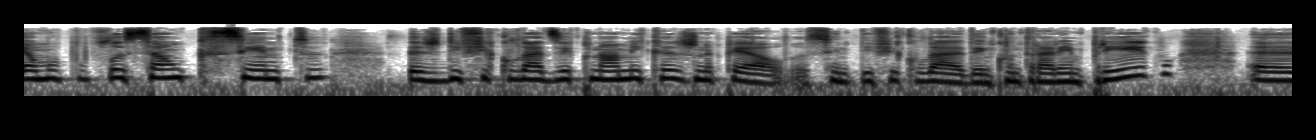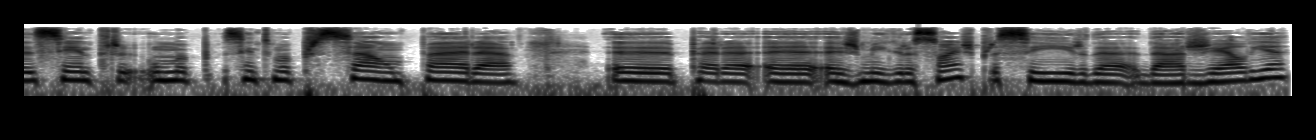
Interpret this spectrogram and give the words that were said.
É uma população que sente as dificuldades económicas na pele, sente dificuldade em encontrar emprego, sente, uma, sente uma pressão para uh, para uh, as migrações, para sair da, da Argélia,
